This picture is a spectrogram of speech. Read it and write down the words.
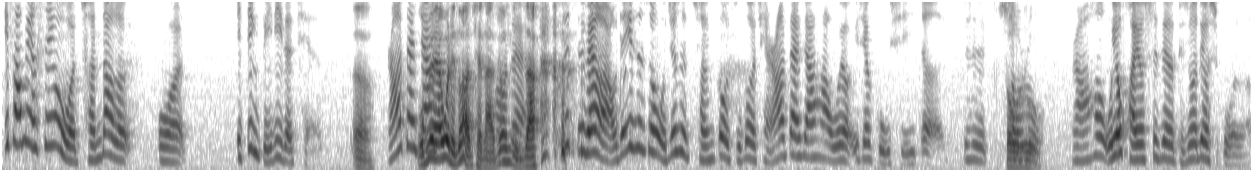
一方面是因为我存到了我。一定比例的钱，嗯，然后再加上，我没有要问你多少钱啦，不用紧张。没有啊，我的意思是说，我就是存够足够的钱，然后再加上我有一些股息的，就是收入，收入然后我又环游世界的，比如说六十国了。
